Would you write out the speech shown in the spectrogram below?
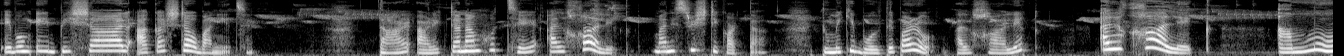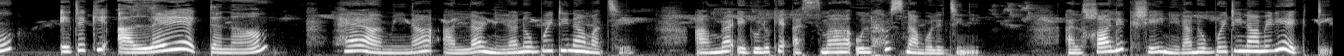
এবং এই বিশাল আকাশটাও বানিয়েছেন। তার আরেকটা নাম হচ্ছে আল খালিক মানে সৃষ্টিকর্তা। তুমি কি বলতে পারো আল খালিক আল খালেক আম্মু এটা কি আল্লাহরই একটা নাম? হ্যাঁ আমিনা আল্লাহর নিরানব্বইটি নাম আছে। আমরা এগুলোকে আসমা উল হুসনা বলে চিনি। আল খালিক সেই নিরানব্বইটি নামেরই একটি।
